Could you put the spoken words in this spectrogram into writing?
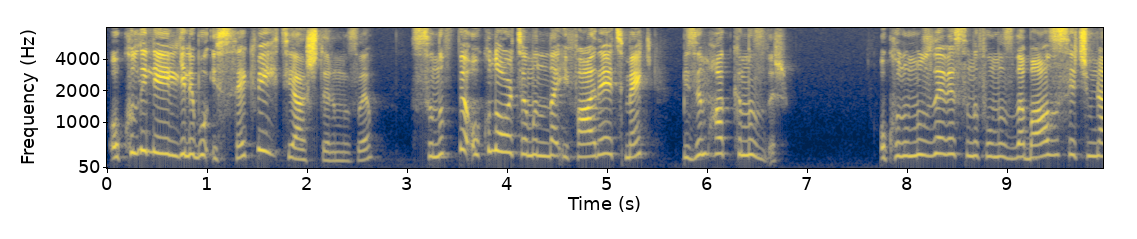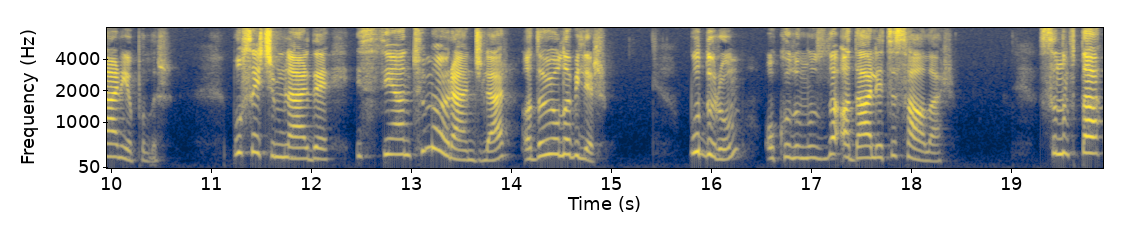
Okul ile ilgili bu istek ve ihtiyaçlarımızı sınıf ve okul ortamında ifade etmek bizim hakkımızdır. Okulumuzda ve sınıfımızda bazı seçimler yapılır. Bu seçimlerde isteyen tüm öğrenciler aday olabilir. Bu durum okulumuzda adaleti sağlar. Sınıfta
